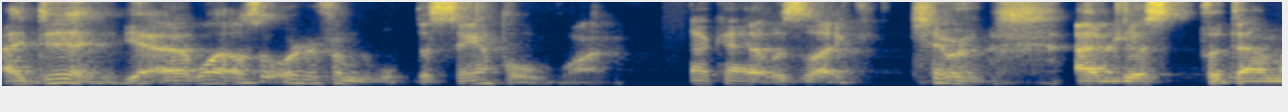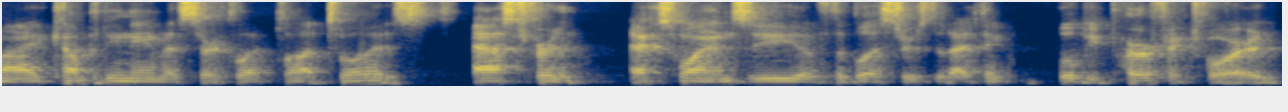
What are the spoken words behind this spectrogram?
I did. Yeah. Uh, well, I also ordered from the sample one. Okay. That was like I just put down my company name at Sir Collect a Lot Toys, asked for X, Y, and Z of the blisters that I think will be perfect for it.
